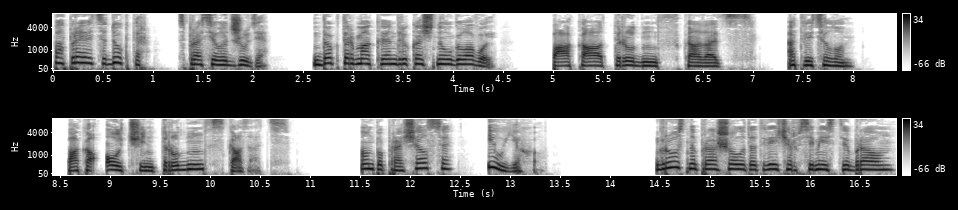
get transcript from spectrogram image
поправится, доктор?» — спросила Джуди. Доктор МакЭндрю качнул головой. «Пока трудно сказать», — ответил он. «Пока очень трудно сказать». Он попрощался и уехал. Грустно прошел этот вечер в семействе Браун.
